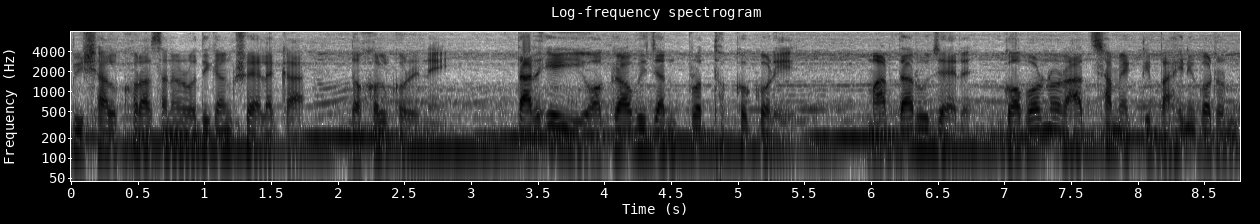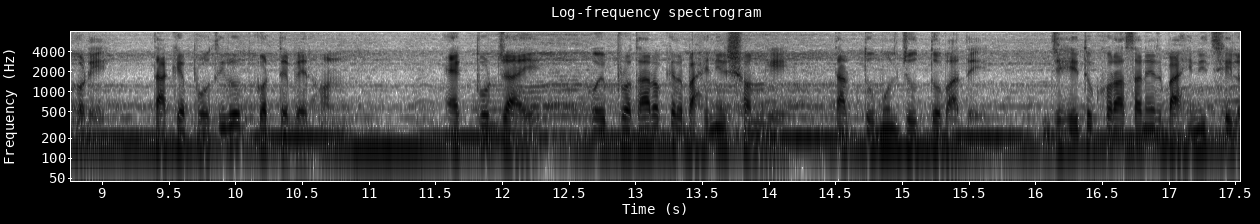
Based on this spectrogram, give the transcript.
বিশাল খোরাসানের অধিকাংশ এলাকা দখল করে নেয়। তার এই অগ্রাভিযান প্রত্যক্ষ করে মার্দারুজের গভর্নর আজসাম একটি বাহিনী গঠন করে তাকে প্রতিরোধ করতে বের হন। এক পর্যায়ে ওই প্রতারকের বাহিনীর সঙ্গে তার তুমুল যুদ্ধ বাদে। যেহেতু খোরাসানের বাহিনী ছিল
